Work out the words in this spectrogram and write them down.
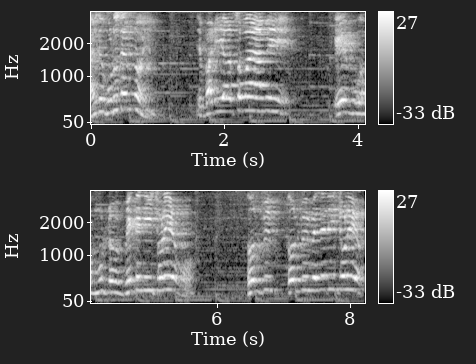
আমি তো গুরুদেব নই। যে বাড়ি যাওয়ার সময় আমি এ মুঠো বেঁধে নিয়ে চলে যাব। তলবি তলবি বেঁধে নিয়ে চলে যাব।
